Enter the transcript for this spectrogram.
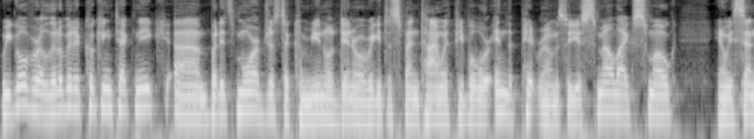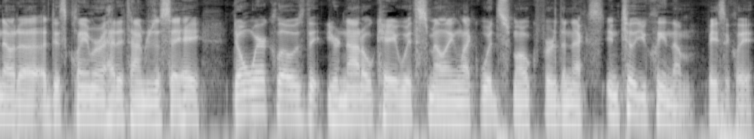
we go over a little bit of cooking technique, um, but it's more of just a communal dinner where we get to spend time with people. We're in the pit room, so you smell like smoke. You know, we send out a, a disclaimer ahead of time to just say, hey, don't wear clothes that you're not okay with smelling like wood smoke for the next until you clean them, basically.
